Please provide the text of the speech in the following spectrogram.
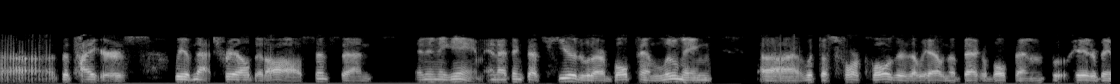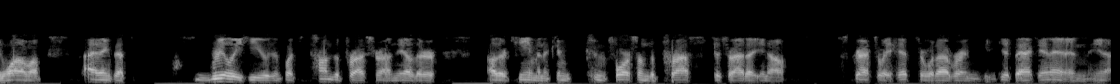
uh, the Tigers. We have not trailed at all since then in any game, and I think that's huge with our bullpen looming uh, with those four closers that we have in the back of the bullpen. Hader being one of them. I think that's really huge and puts tons of pressure on the other other team, and it can can force them to press to try to you know scratch away hits or whatever and get back in it. And you know,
